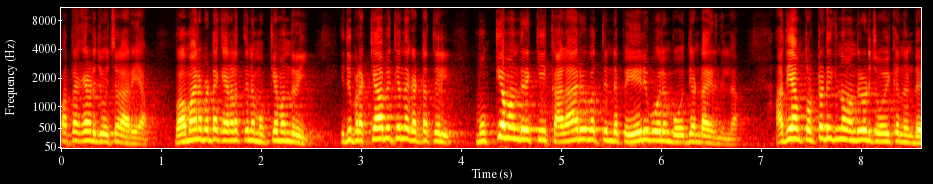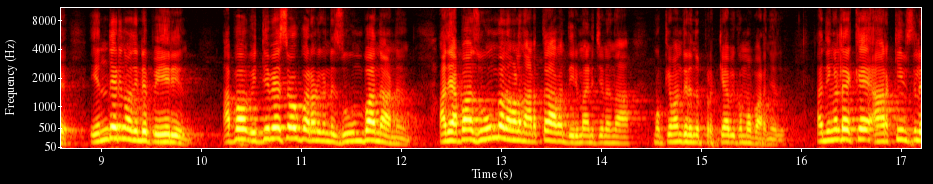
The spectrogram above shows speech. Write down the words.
പത്രക്കാരോട് ചോദിച്ചാൽ അറിയാം ബഹുമാനപ്പെട്ട കേരളത്തിന്റെ മുഖ്യമന്ത്രി ഇത് പ്രഖ്യാപിക്കുന്ന ഘട്ടത്തിൽ മുഖ്യമന്ത്രിക്ക് കലാരൂപത്തിന്റെ പേര് പോലും ബോധ്യം ഉണ്ടായിരുന്നില്ല. അദ്ദേഹം തൊട്ടടിക്കുന്ന മന്ത്രിയോട് ചോദിക്കുന്നുണ്ട് എന്തായിരുന്നു അതിന്റെ പേര്? അപ്പോൾ വിദ്യാഭ്യാസ വകുപ്പ് പറഞ്ഞിട്ടുണ്ട് സൂംബ എന്നാണ്. അതെ അപ്പോൾ ആ സൂമ്പ് നമ്മൾ നടത്താൻ തീരുമാനിച്ചിരുന്ന മുഖ്യമന്ത്രി എന്ന് പ്രഖ്യാപിക്കുമ്പോൾ പറഞ്ഞത്. അത് നിങ്ങളുടെയൊക്കെ ആർക്കീവ്സിൽ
